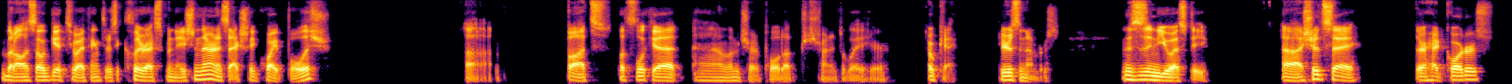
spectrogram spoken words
but as I'll get to, I think there's a clear explanation there, and it's actually quite bullish. Uh, but let's look at. Uh, let me try to pull it up. Just trying to delay here. Okay, here's the numbers. This is in USD. Uh, I should say their headquarters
